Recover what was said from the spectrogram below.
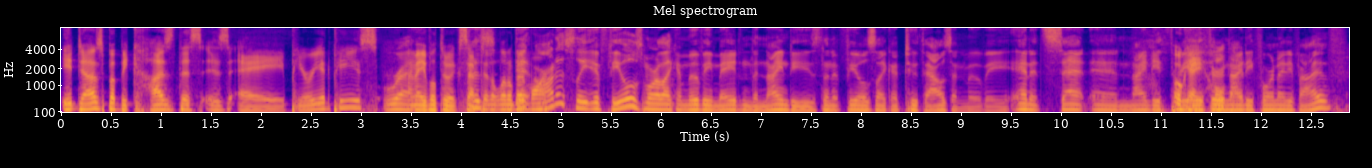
It does, but because this is a period piece, Right. I'm able to accept it a little bit more. Honestly, it feels more like a movie made in the 90s than it feels like a 2000 movie. And it's set in 93 Okay, through 94, 95.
